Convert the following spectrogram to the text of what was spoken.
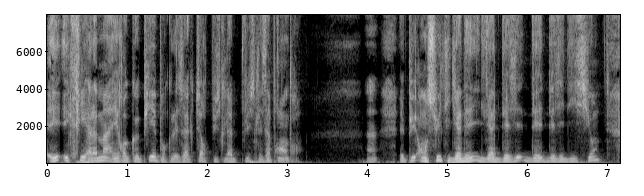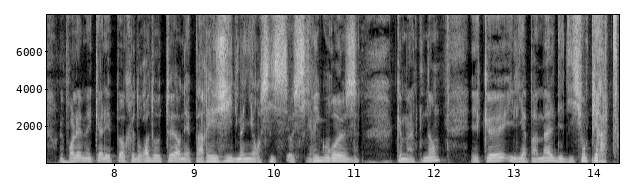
écrits à la main et recopiés pour que les acteurs puissent, la- les apprendre. Hein et puis ensuite, il y a, des, éditions. Le problème est qu'à l'époque, le droit d'auteur n'est pas régi de manière aussi rigoureuse que maintenant, et qu'il y a pas mal d'éditions pirates.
